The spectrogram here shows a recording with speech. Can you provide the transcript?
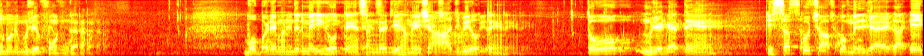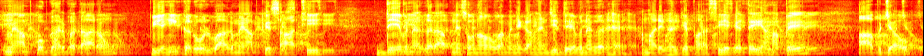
उन्होंने मुझे फ़ोन करा। वो बड़े मंदिर में ही होते हैं, संगत जी हमेशा आज भी होते हैं। तो मुझे कहते हैं कि सब कुछ आपको मिल जाएगा, एक मैं आपको घर बता रहा हूँ, यहीं करोल बाग में आपके साथ ही। देवनगर, आपने सुना होगा, मैंने कहा हाँ जी, देवनगर है, हमारे घर के पास ये है। कहते यहाँ पे आप जाओ,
